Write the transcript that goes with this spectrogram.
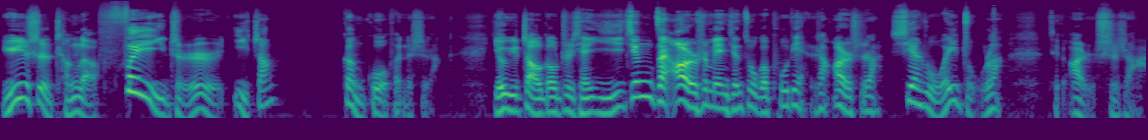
于是成了废纸一张。更过分的是啊，由于赵高之前已经在二世面前做过铺垫，让二世啊先入为主了。这个二世啊，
